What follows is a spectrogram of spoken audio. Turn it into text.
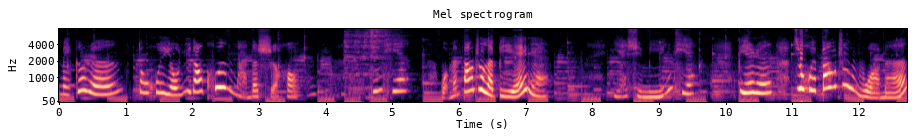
每个人都会有遇到困难的时候。今天我们帮助了别人，也许明天。别人就会帮助我们。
